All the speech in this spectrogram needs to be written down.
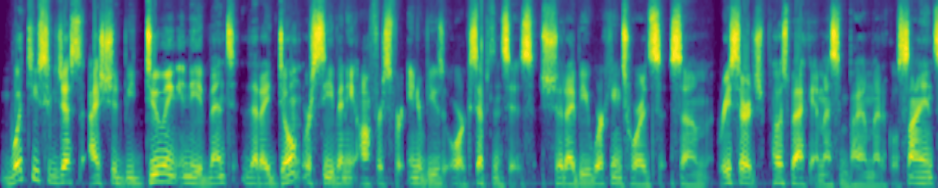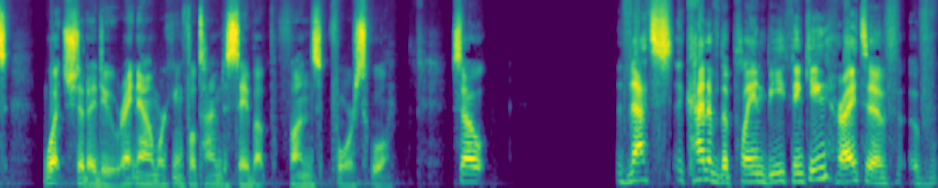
what do you suggest I should be doing in the event that I don't receive any offers for interviews or acceptances? Should I be working towards some research, postbac, MS in biomedical science? What should I do? Right now, I'm working full time to save up funds for school. So that's kind of the plan B thinking, right? Of, of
